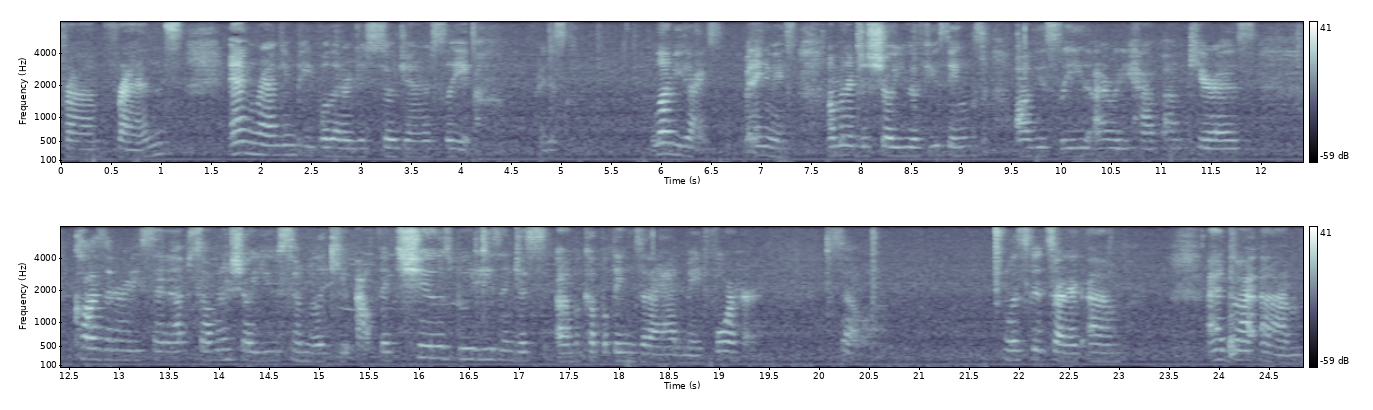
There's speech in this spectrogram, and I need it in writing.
from friends and random people that are just so generously, I just love you guys. But anyways, I'm going to just show you a few things. Obviously I already have um, Kira's closet already set up so I'm going to show you some really cute outfits, shoes, booties, and just um, a couple things that I had made for her. So let's get started. Um, I had got um,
